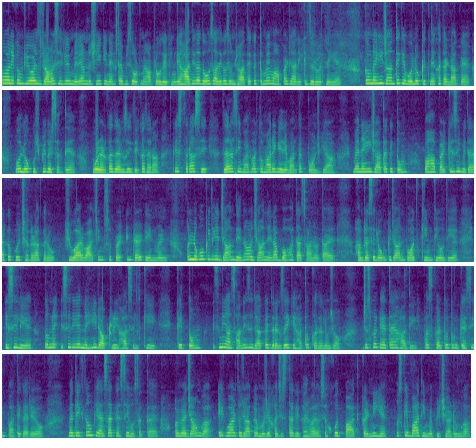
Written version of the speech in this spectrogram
वालेकुम viewers, drama serial मेरे हम नशी की नेक्स्ट एपिसोड में आप लोग देखेंगे। हादी का दोस्त हादी को समझाते हैं कि तुम्हें वहाँ पर जाने की ज़रूरत नहीं है। तुम नहीं जानते कि वो लोग कितने ख़तरनाक हैं। वो लोग कुछ भी कर सकते हैं। वो लड़का तरह से देखा था ना, किस तरह से ज़रा सी बात पर तुम्हारे गेरेबान तक पहुँच गया। मैं नहीं चाहता कि तुम वहाँ पर किसी भी तरह का कोई झगड़ा करो। You are watching super entertainment उन लोगों के लिए जान देना और जान लेना बहुत आसान होता है। हम जैसे लोगों की जान बहुत कीमती होती है। इसीलिए तुमने इसीलिए नहीं डॉक्टरी हासिल की कि तुम इतनी आसानी से जाकर दरगजई के हाथों कतल हो जाओ। जिस पर कहता है, हादी, बस कर दो, तुम कैसी बातें कर रहे हो। मैं देखता हूँ कि ऐसा कैसे हो सकता है। और मैं जाऊँगा। एक बार तो जाकर मुझे खजिस्ता के घर वालों से ख़ुद बात करनी है। उसके बाद ही मैं पीछे हटूँगा।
